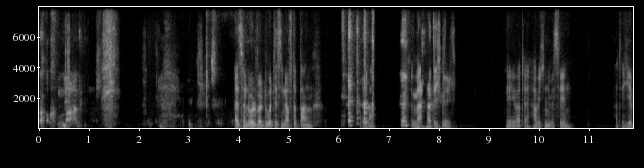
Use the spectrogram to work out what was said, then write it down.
Och Mann. Also null, weil du hattest ihn auf der Bank. Oder? Nein, hatte ich nicht. Nee, warte, habe ich ihn übersehen? Hatte hier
